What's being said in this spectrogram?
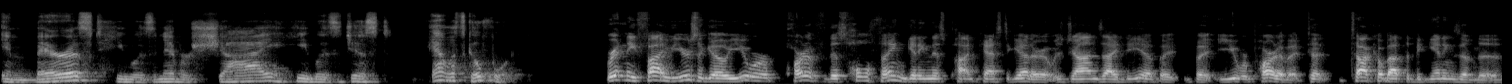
embarrassed. He was never shy. He was just, yeah, let's go for it. Brittany, five years ago, you were part of this whole thing, getting this podcast together. It was John's idea, but but you were part of it. To talk about the beginnings of the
